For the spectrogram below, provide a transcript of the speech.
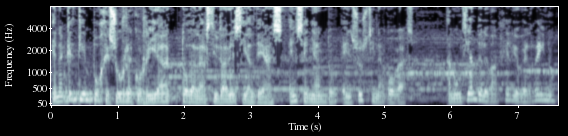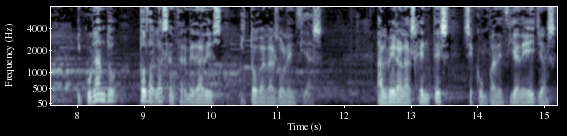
En aquel tiempo Jesús recorría todas las ciudades y aldeas, enseñando en sus sinagogas, anunciando el Evangelio del reino y curando todas las enfermedades y todas las dolencias. Al ver a las gentes se compadecía de ellas,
